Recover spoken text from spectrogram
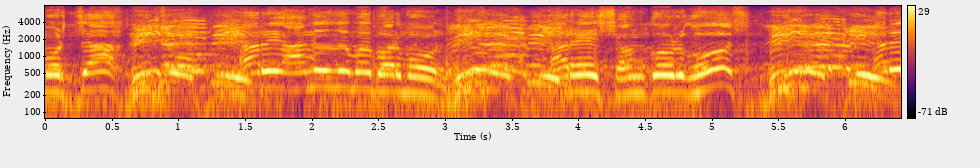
মোর্চা আরে আনন্দময় বর্মন আরে শঙ্কর ঘোষ আরে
